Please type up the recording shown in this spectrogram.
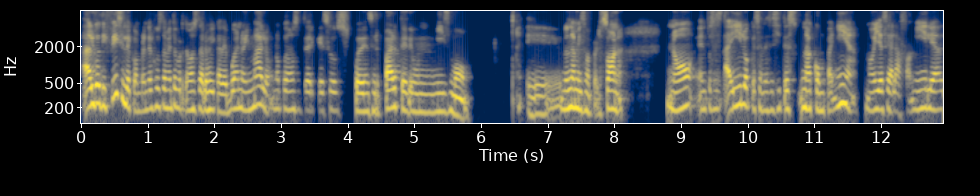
algo difícil de comprender justamente porque tenemos esta lógica de bueno y malo, no podemos entender que esos pueden ser parte de un mismo, eh, de una misma persona, ¿no? Entonces ahí lo que se necesita es una compañía, ¿no? Ya sea la familia,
